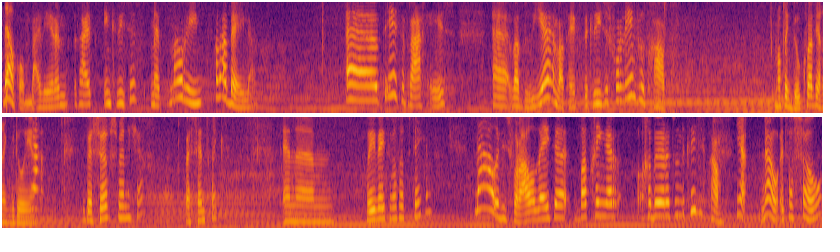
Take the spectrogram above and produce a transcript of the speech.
Welkom bij weer een Vibe in Crisis met Maureen van Abela. Eh, de eerste vraag is, eh, wat doe je en wat heeft de crisis voor een invloed gehad? Wat ik doe qua werk bedoel je? Ja. Ik ben service manager bij Centric. En ehm, wil je weten wat dat betekent? Nou, het is vooral weten, wat ging er gebeuren toen de crisis kwam? Ja, nou, het was zo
